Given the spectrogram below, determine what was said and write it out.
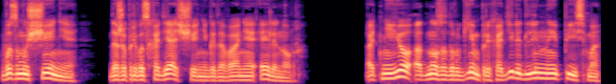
Возмущение, даже превосходящее негодование Эленор. От нее одно за другим приходили длинные письма,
